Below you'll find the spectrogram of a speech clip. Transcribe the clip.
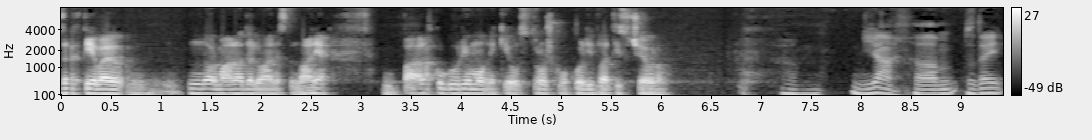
zahtevajo normalno delovanje stanovanja, pa lahko govorimo nekje o strošku okoli 2000 evrov. Um, ja, um, zdaj.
